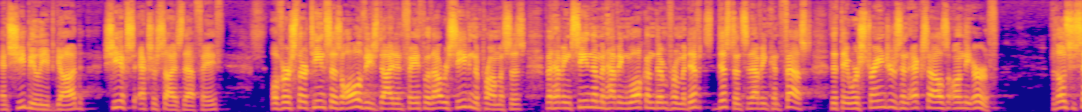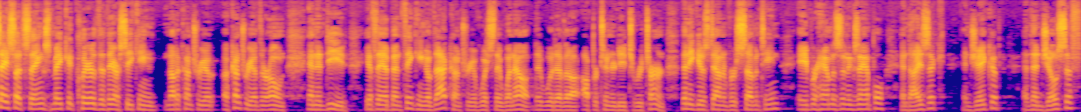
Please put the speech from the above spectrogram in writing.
and she believed God. She ex- exercised that faith. Well, verse 13 says, all of these died in faith without receiving the promises, but having seen them and having welcomed them from a distance and having confessed that they were strangers and exiles on the earth. For those who say such things, make it clear that they are seeking not a country, a country of their own. And indeed, if they had been thinking of that country of which they went out, they would have an opportunity to return. Then he gives down in verse 17, Abraham is an example, and Isaac, and Jacob, and then Joseph.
